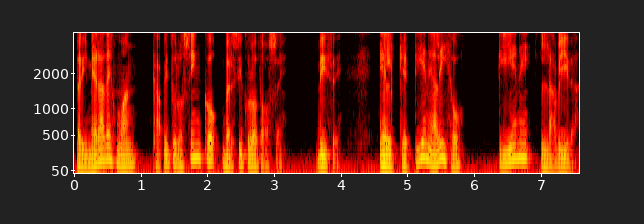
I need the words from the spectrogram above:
Primera de Juan capítulo 5, versículo 12. Dice, el que tiene al Hijo, tiene la vida.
